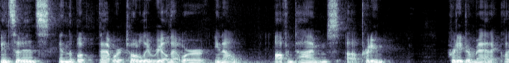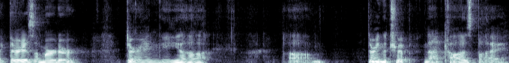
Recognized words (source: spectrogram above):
incidents in the book that were totally real, that were you know oftentimes uh, pretty pretty dramatic. Like there is a murder during the uh, um, during the trip, not caused by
